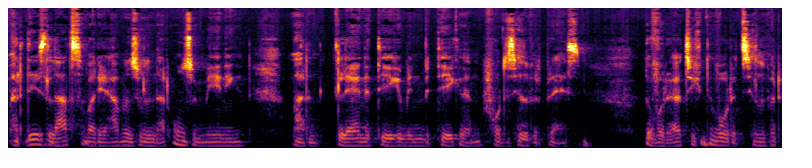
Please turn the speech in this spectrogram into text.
maar deze laatste variabelen zullen naar onze mening maar een kleine tegenwind betekenen voor de zilverprijs. De vooruitzichten voor het zilver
